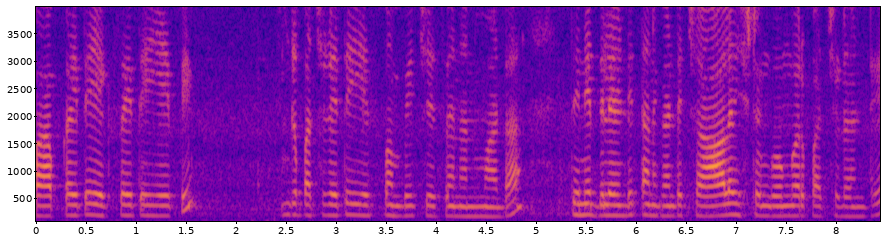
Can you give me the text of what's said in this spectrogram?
పాపకైతే ఎగ్స్ అయితే వేపి ఇంకా పచ్చడి అయితే వేసి పంపించేసాను అనమాట తినిద్దిలేండి తనకంటే చాలా ఇష్టం గోంగూర పచ్చడి అంటే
